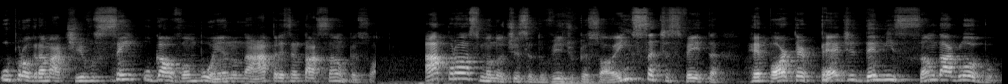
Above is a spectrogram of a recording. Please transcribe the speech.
o programa ativo sem o Galvão Bueno na apresentação, pessoal. A próxima notícia do vídeo, pessoal, é insatisfeita. Repórter pede demissão da Globo.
